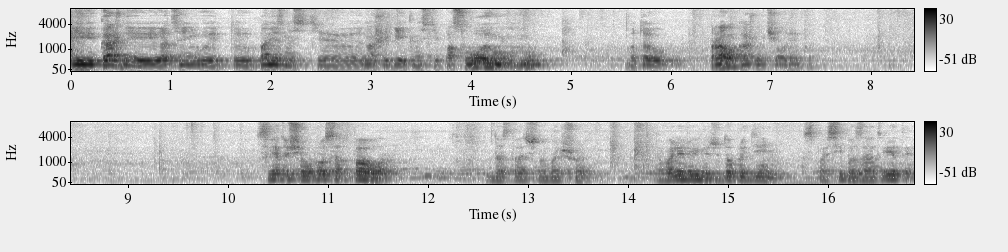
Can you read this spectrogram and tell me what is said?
И каждый оценивает э, полезность э, нашей деятельности по-своему. Ну, это право каждого человека. Следующий вопрос от Павла, достаточно большой. Валерий Юрьевич, добрый день. Спасибо за ответы.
